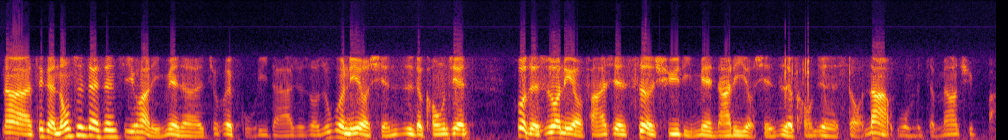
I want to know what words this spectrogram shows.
那这个农村再生计划里面呢，就会鼓励大家，就是说，如果你有闲置的空间，或者是说你有发现社区里面哪里有闲置的空间的时候，那我们怎么样去把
